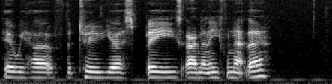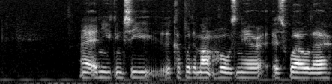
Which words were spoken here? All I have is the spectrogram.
Here we have the two USBs and an Ethernet there. Uh, and you can see a couple of the mount holes near it as well there.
